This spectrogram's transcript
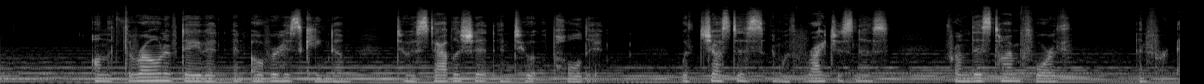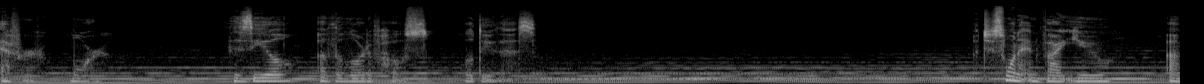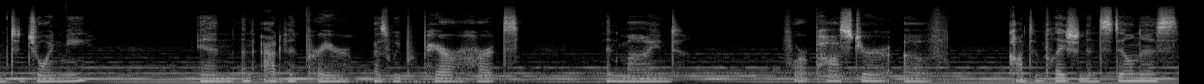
on the throne of David and over his kingdom to establish it and to uphold it with justice and with righteousness from this time forth and forevermore. The zeal of the Lord of hosts will do this. I just want to invite you um, to join me in an Advent prayer as we prepare our hearts and mind for a posture of contemplation and stillness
